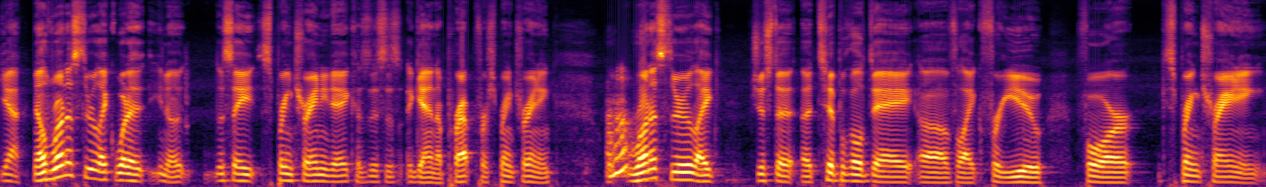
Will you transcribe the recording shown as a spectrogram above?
Yeah. Now run us through like what a you know, let's say spring training day because this is again a prep for spring training. Uh-huh. Run us through like just a, a typical day of like for you for spring training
